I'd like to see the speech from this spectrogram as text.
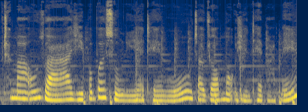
ပထမဦးစွာရေပပွက်ဆုံနေတဲ့အထဲကိုကြောက်ကြောမုတ်အရင်ထည့်ပါမယ်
